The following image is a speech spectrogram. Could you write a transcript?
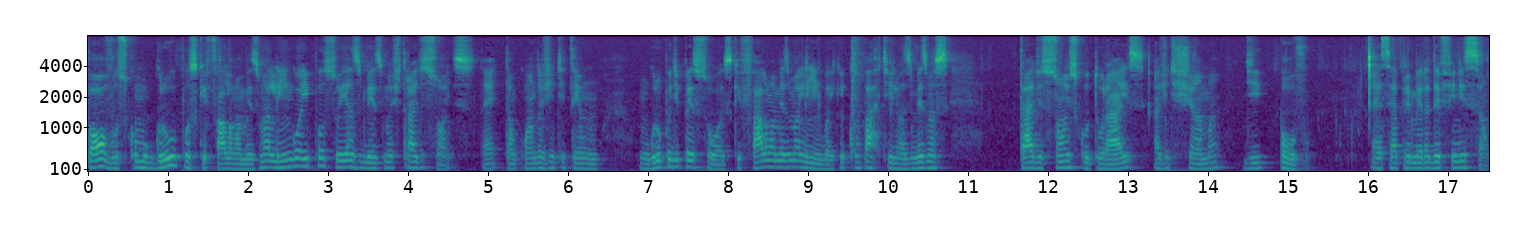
povos como grupos que falam a mesma língua e possuem as mesmas tradições. Né? Então, quando a gente tem um, um grupo de pessoas que falam a mesma língua e que compartilham as mesmas tradições culturais, a gente chama de povo. Essa é a primeira definição.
